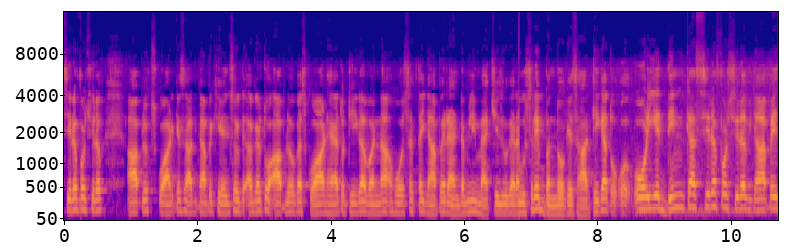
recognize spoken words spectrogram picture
सिर्फ़ और सिर्फ़ आप लोग स्क्वाड के साथ यहाँ पे खेल सकते अगर तो आप लोगों का स्क्वाड है तो ठीक है वरना हो सकता है यहाँ पे रैंडमली मैचेस वगैरह दूसरे बंदों के साथ ठीक है तो और ये दिन का सिर्फ़ और सिर्फ़ यहाँ पे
